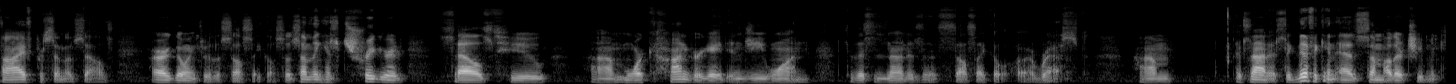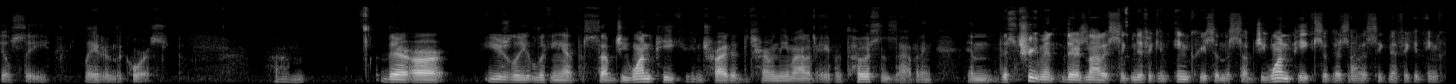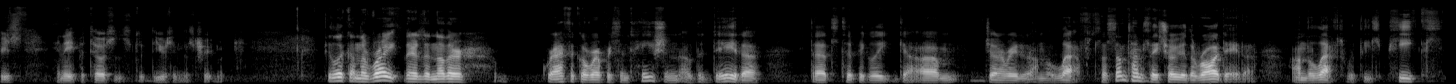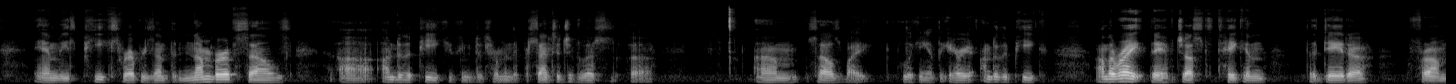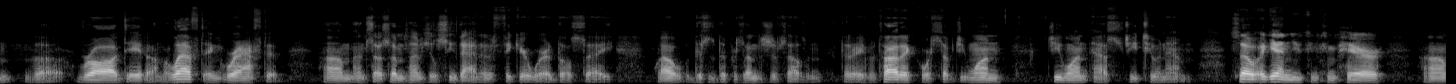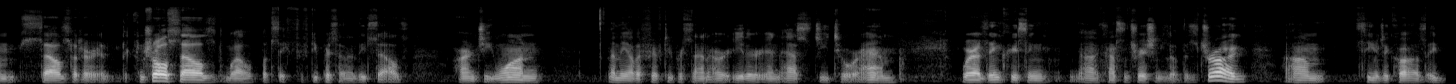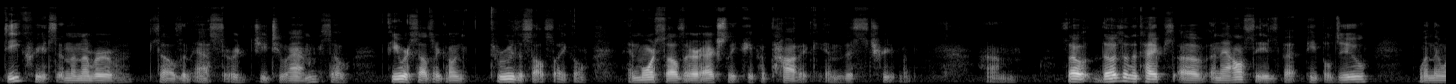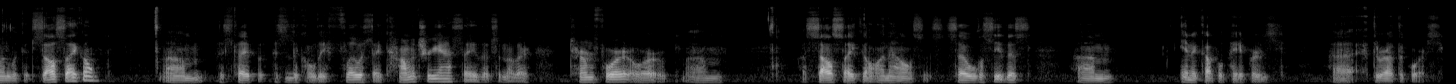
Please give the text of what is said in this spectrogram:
5% of cells are going through the cell cycle. So something has triggered cells to um, more congregate in G1. So this is known as a cell cycle arrest. Um, it's not as significant as some other treatments you'll see later in the course. Um, there are usually looking at the sub G1 peak, you can try to determine the amount of apoptosis happening. In this treatment, there's not a significant increase in the sub G1 peak, so there's not a significant increase in apoptosis using this treatment. If you look on the right, there's another graphical representation of the data that's typically um, generated on the left. So sometimes they show you the raw data on the left with these peaks, and these peaks represent the number of cells uh, under the peak, you can determine the percentage of those uh, um, cells by looking at the area under the peak. On the right, they have just taken the data from the raw data on the left and graphed it. Um, and so sometimes you'll see that in a figure where they'll say, well, this is the percentage of cells that are apoptotic or sub G1, G1, S, G2, and M. So again, you can compare um, cells that are in the control cells, well, let's say 50% of these cells are in G1, and the other 50% are either in S, G2, or M. Whereas increasing uh, concentrations of this drug um, seem to cause a decrease in the number of cells in S or G2M, so fewer cells are going through the cell cycle, and more cells are actually apoptotic in this treatment. Um, so those are the types of analyses that people do when they want to look at cell cycle. Um, this type, of, this is called a flow cytometry assay. That's another term for it, or um, a cell cycle analysis. So we'll see this um, in a couple papers uh, throughout the course.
